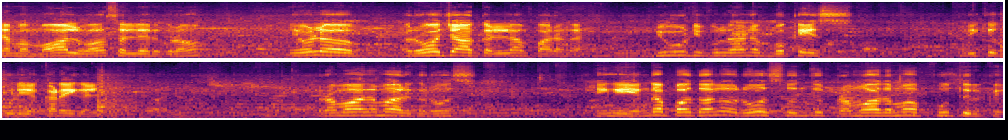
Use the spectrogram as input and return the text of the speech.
நம்ம மால் வாசலில் இருக்கிறோம். எவ்வளோ ரோஜாக்கள்லாம் பாருங்கள் பியூட்டிஃபுல்லான பொக்கேஸ் விற்கக்கூடிய கடைகள். பிரமாதமாக இருக்குது ரோஸ். நீங்கள் எங்கே பார்த்தாலும் ரோஸ் வந்து பிரமாதமாக பூத்து இருக்கு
